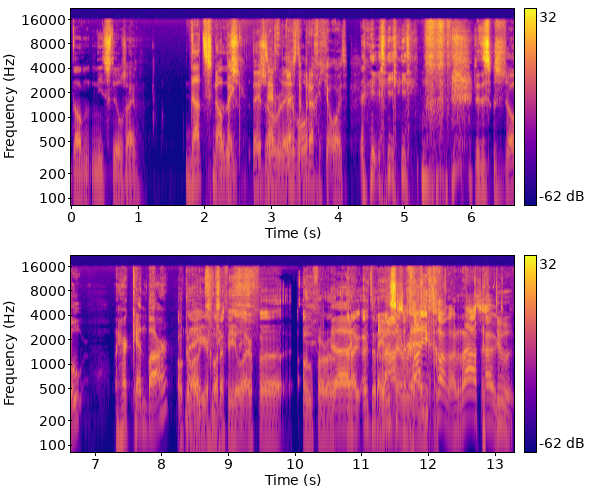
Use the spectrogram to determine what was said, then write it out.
dan niet stil zijn. Dat snap Dat ik. Dit is echt het beste bruggetje ooit. Dit is zo herkenbaar. Ook al Nee. hier gewoon even heel even over Ja, uit, razen. zo'n Ga je gang, raas uit. Doe,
